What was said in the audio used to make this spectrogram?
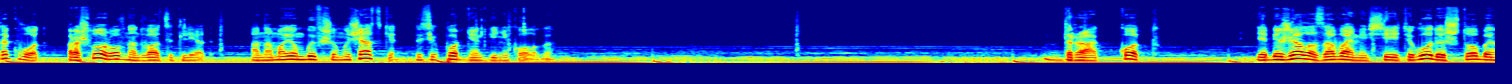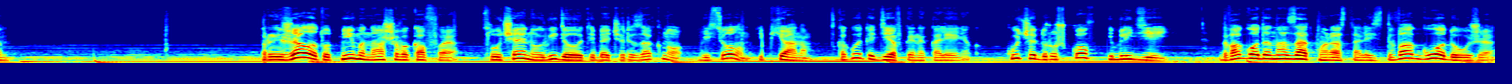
Так вот, прошло ровно 20 лет, а на моем бывшем участке до сих пор нет гинеколога. Дракот. Я бежала за вами все эти годы, чтобы... Проезжала тут мимо нашего кафе. Случайно увидела тебя через окно, веселым и пьяным, с какой-то девкой на коленях. Куча дружков и бледей. Два года назад мы расстались, два года уже.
